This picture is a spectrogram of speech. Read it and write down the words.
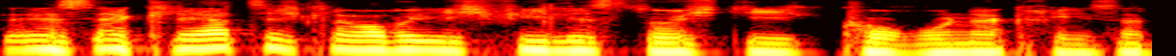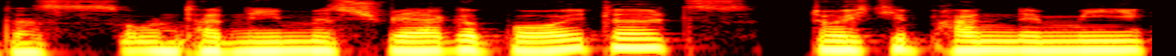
es erklärt sich, glaube ich, vieles durch die Corona-Krise. Das Unternehmen ist schwer gebeutelt durch die Pandemie,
